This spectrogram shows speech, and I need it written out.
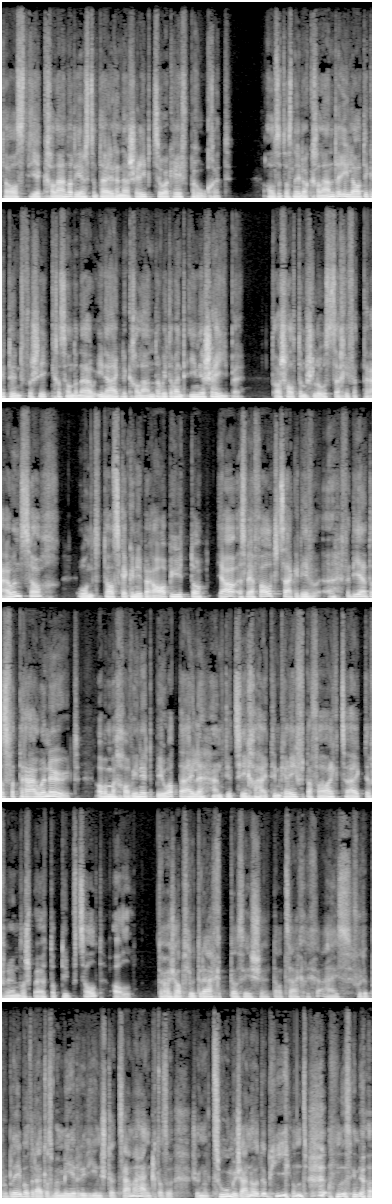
dass die Kalenderdienste zum Teil dann auch Schreibzugriff brauchen. Also, dass nicht nur Kalendereinladungen verschicken, sondern auch in eigenen Kalender wieder reinschreiben Das ist halt am Schluss eine Vertrauenssache. Und das gegenüber Anbietern, ja, es wäre falsch zu sagen, die verdienen das Vertrauen nicht. Aber man kann wie nicht beurteilen, haben die, die Sicherheit im Griff. Die Erfahrung zeigt, der früher oder später Typ zahlt all. Da hast du absolut recht. Das ist äh, tatsächlich eines der Probleme. Oder auch, dass man mehrere Dienste zusammenhängt. Also, schon Zoom ist auch noch dabei. Und, und das sind ja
